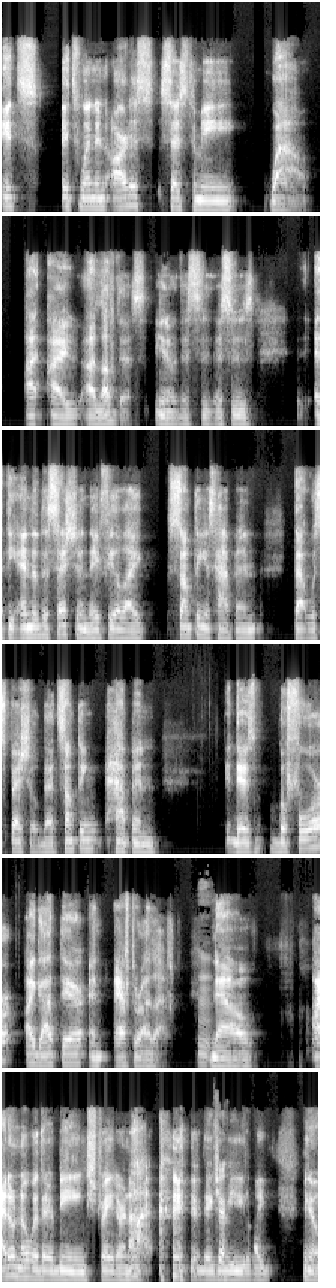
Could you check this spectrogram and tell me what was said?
It's it's when an artist says to me, "Wow, I I I love this. You know, this this is." At the end of the session, they feel like something has happened that was special. That something happened. There's before I got there and after I left. Mm. Now, I don't know whether they're being straight or not. they sure. can be like, you know,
